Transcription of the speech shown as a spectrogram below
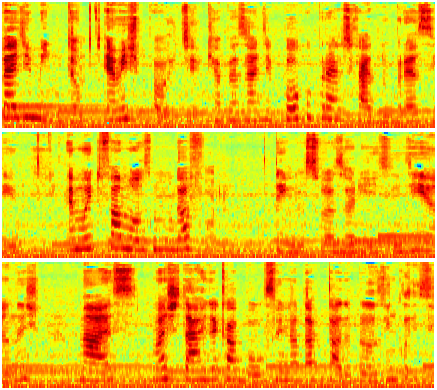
badminton é um esporte que, apesar de pouco praticado no Brasil, é muito famoso no mundo afora, tendo suas origens indianas, mas mais tarde acabou sendo adaptado pelos ingleses,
